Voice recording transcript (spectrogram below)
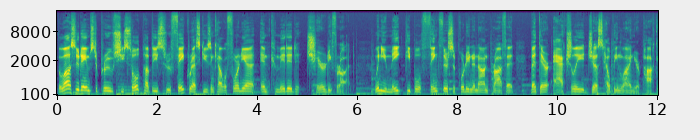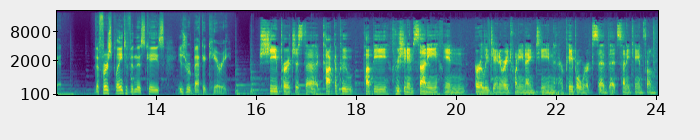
The lawsuit aims to prove she sold puppies through fake rescues in California and committed charity fraud. When you make people think they're supporting a nonprofit, but they're actually just helping line your pocket. The first plaintiff in this case is Rebecca Carey. She purchased a cockapoo puppy who she named Sunny in early January 2019. Her paperwork said that Sunny came from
